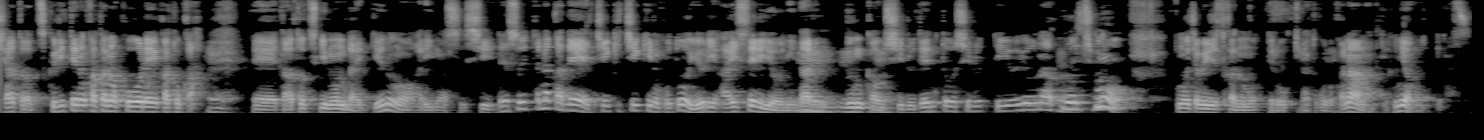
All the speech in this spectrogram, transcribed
し、あとは作り手の方の高齢化とか、えーと、後継ぎ問題っていうのもありますし、で、そういった中で地域地域のことをより愛せるようになる、うん文化を知る、伝統を知るっていうようなアプローチも、おもちゃ美術館の持ってる大きなところかな、なんていうふうには思っています。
